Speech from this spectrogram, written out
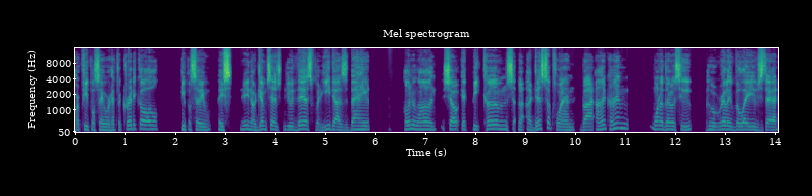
Or people say we're hypocritical. People say they, you know, Jim says do this, but he does that. On and on. So it becomes a, a discipline. But I, I'm one of those who who really believes that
